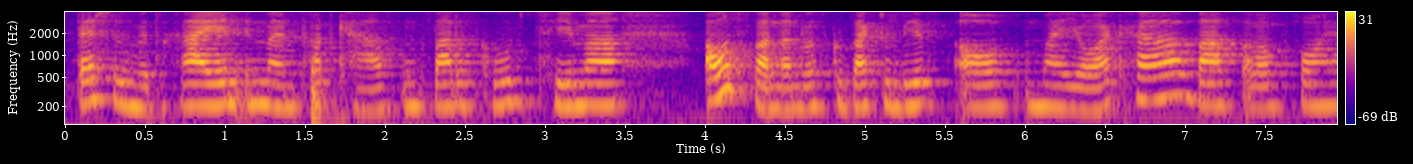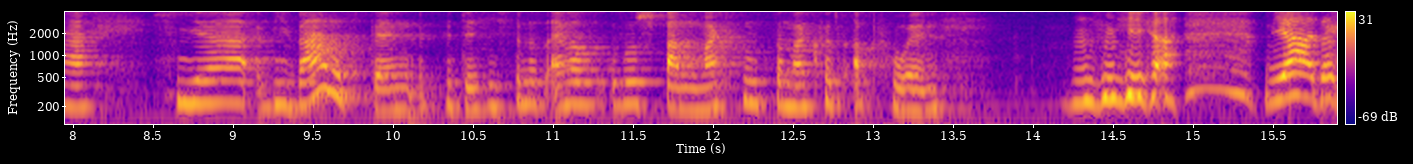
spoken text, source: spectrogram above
Special mit rein in meinen Podcast. Und zwar das große Thema Auswandern. Du hast gesagt, du lebst auf Mallorca, warst aber vorher hier. Wie war das denn für dich? Ich finde das einfach so spannend. Magst du uns da mal kurz abholen? Ja, ja, das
